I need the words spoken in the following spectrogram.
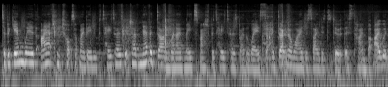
To begin with, I actually chopped up my baby potatoes, which I've never done when I've made smashed potatoes, by the way. So I don't know why I decided to do it this time, but I would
